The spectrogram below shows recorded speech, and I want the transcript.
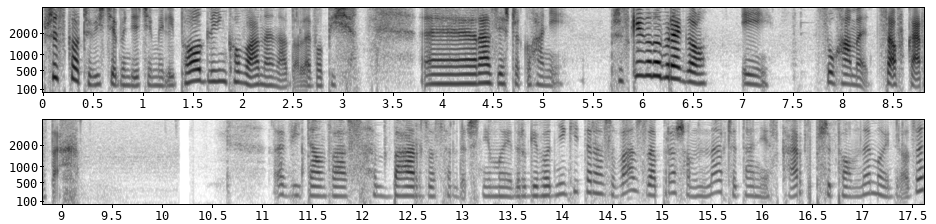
Wszystko oczywiście będziecie mieli podlinkowane na dole w opisie. E, raz jeszcze, kochani, wszystkiego dobrego i słuchamy, co w kartach. Witam Was bardzo serdecznie, moje drogie wodniki. Teraz Was zapraszam na czytanie z kart. Przypomnę, moi drodzy,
